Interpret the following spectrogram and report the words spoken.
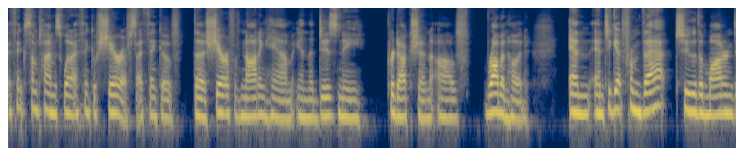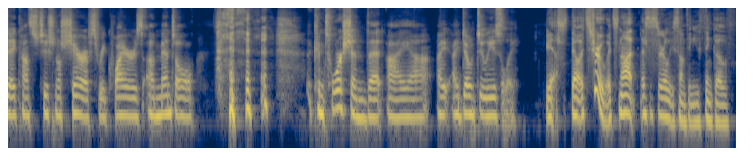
I think sometimes when I think of sheriffs, I think of the sheriff of Nottingham in the Disney production of Robin Hood. And, and to get from that to the modern day constitutional sheriffs requires a mental contortion that I, uh, I I don't do easily. Yes, no, it's true. It's not necessarily something you think of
